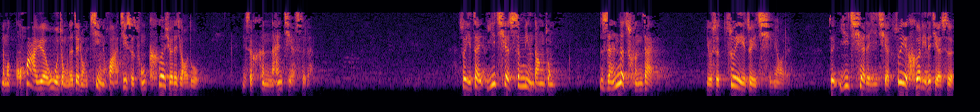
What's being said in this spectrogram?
那么跨越物种的这种进化，即使从科学的角度，你是很难解释的。所以在一切生命当中。人的存在又是最最奇妙的，这一切的一切最合理的解释，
